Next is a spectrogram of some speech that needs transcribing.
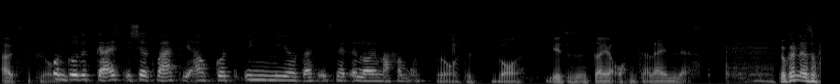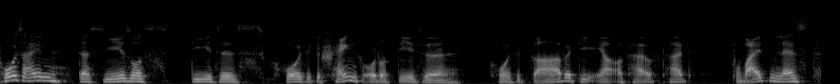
auszuführen. Und Gottes Geist ist ja quasi auch Gott in mir, dass ich es nicht allein machen muss. Ja, das war Jesus uns da ja auch nicht allein lässt. Wir können also froh sein, dass Jesus dieses große Geschenk oder diese große Gabe, die er erkauft hat, verwalten lässt,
